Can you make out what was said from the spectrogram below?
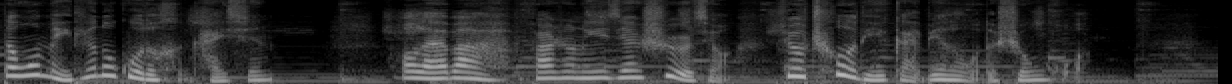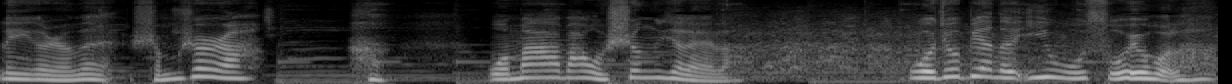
但我每天都过得很开心。后来吧，发生了一件事情，就彻底改变了我的生活。另一个人问：“什么事儿啊？”哼，我妈把我生下来了，我就变得一无所有了。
